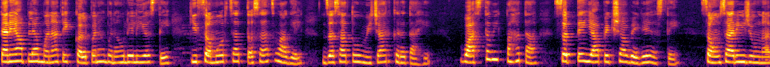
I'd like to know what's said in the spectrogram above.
त्याने आपल्या मनात एक कल्पना बनवलेली असते की समोरचा तसाच वागेल जसा तो विचार करत आहे. वास्तविक पाहता सत्य यापेक्षा वेगळे असते. संसारी जीवनात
